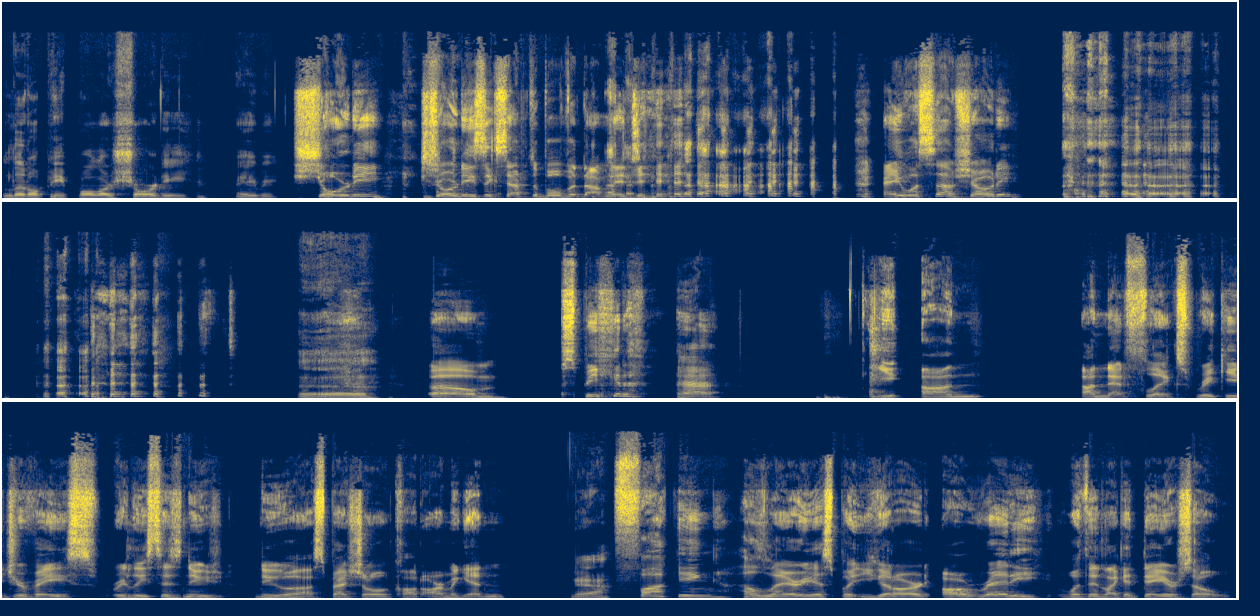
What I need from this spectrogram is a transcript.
little people or shorty, maybe. Shorty, Shorty's acceptable, but not midget. hey, what's up, Shorty? Uh, Um, speaking of that, you, on on Netflix, Ricky Gervais released his new new uh, special called Armageddon. yeah. Fucking hilarious, but you got already already within like a day or so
